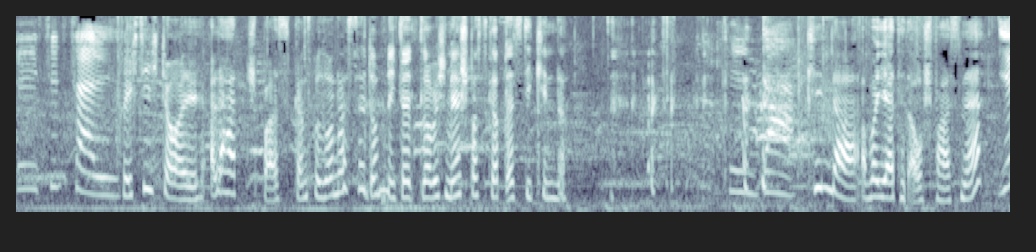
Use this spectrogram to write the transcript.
Richtig toll. Richtig toll. Alle hatten Spaß. Ganz besonders der Dominik. Der hat, glaube ich, mehr Spaß gehabt als die Kinder. Kinder. Kinder, aber ihr hattet auch Spaß, ne? Ja.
